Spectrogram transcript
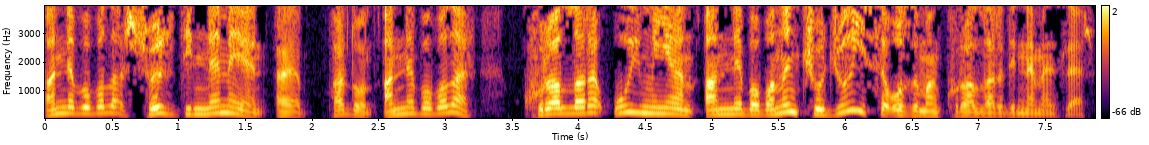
Anne babalar söz dinlemeyen, e, pardon anne babalar kurallara uymayan anne babanın çocuğu ise o zaman kuralları dinlemezler.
